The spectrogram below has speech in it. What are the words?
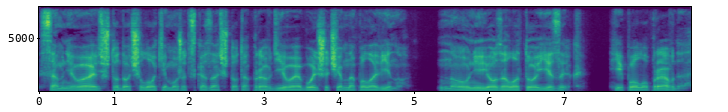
«Сомневаюсь, что дочь Локи может сказать что-то правдивое больше, чем наполовину. Но у нее золотой язык. И полуправда,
